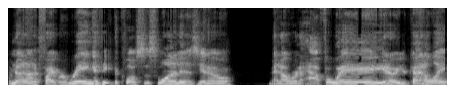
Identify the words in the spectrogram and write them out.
I'm not on a fiber ring. I think the closest one is, you know, an hour and a half away. You know, you're kind of like,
